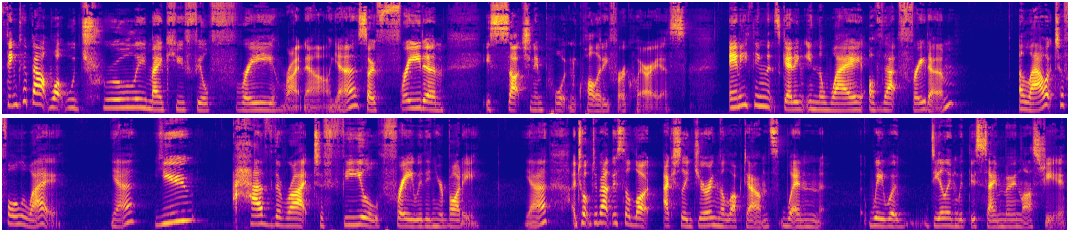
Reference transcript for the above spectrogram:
Think about what would truly make you feel free right now. Yeah. So, freedom is such an important quality for Aquarius. Anything that's getting in the way of that freedom, allow it to fall away. Yeah. You have the right to feel free within your body. Yeah. I talked about this a lot actually during the lockdowns when we were dealing with this same moon last year.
